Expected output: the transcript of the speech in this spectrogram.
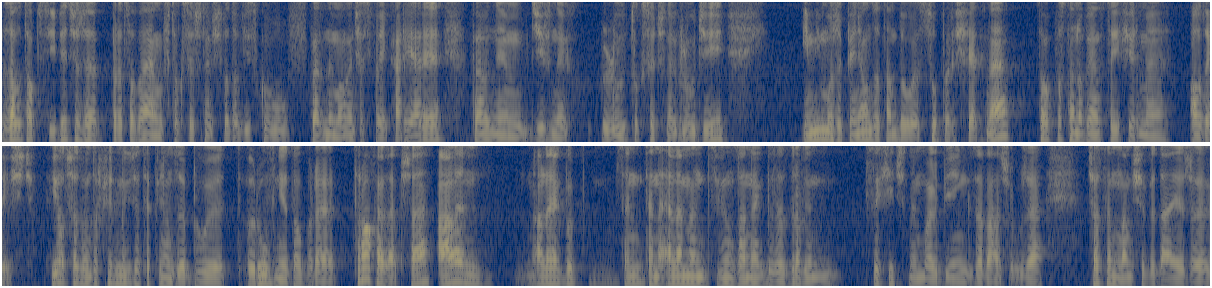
z autopsji. Wiecie, że pracowałem w toksycznym środowisku w pewnym momencie swojej kariery, pełnym dziwnych, toksycznych ludzi i mimo, że pieniądze tam były super świetne, to postanowiłem z tej firmy odejść. I odszedłem do firmy, gdzie te pieniądze były równie dobre, trochę lepsze, ale, ale jakby ten, ten element związany jakby ze zdrowiem psychicznym, well-being zaważył, że czasem nam się wydaje, że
